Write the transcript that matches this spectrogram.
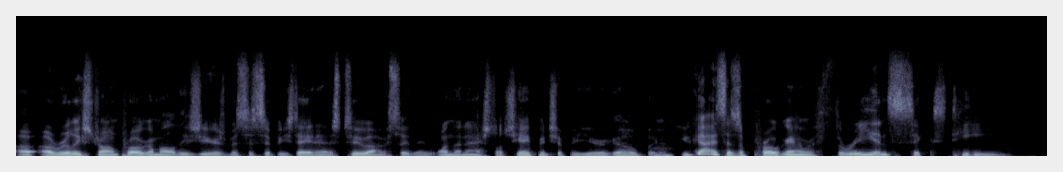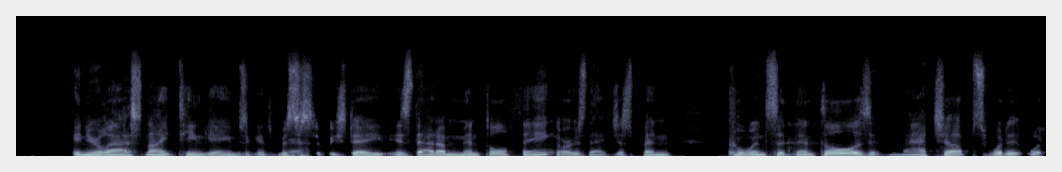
a, a really strong program all these years. Mississippi State has too. Obviously, they won the national championship a year ago, but Mhm. you guys as a program are three and sixteen in your last 19 games against Mississippi State. Is that a mental thing, or has that just been coincidental? Is it matchups? What it what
